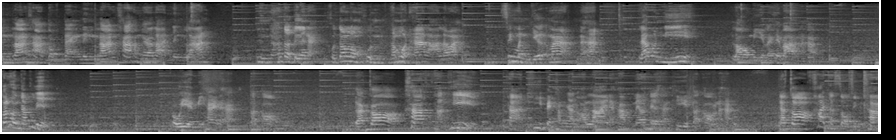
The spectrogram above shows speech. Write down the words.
1 ล้านค่าตกแต่ง 1 ล้านค่าทำการตลาด 1 ล้าน 1 ล้านต่อเดือนอะคุณต้องลงทุนทั้งหมด 5 ล้านแล้วอะซึ่งมันเยอะมากนะฮะแล้ววันนี้เรามีอะไรให้บ้างนะครับ ต้นทุนการผลิต OEM มีให้นะฮะตัดออก แล้วก็ค่าสถานที่ค่าสถานที่เป็นทำงานออนไลน์นะครับ ไม่ต้องใช้สถานที่ตัดออกนะฮะแล้วก็ค่าจัดส่งสินค้า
